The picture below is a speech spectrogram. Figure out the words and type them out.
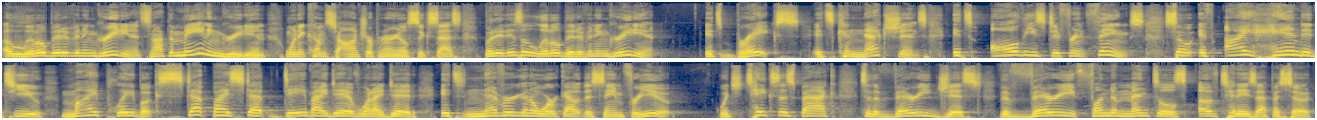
a little bit of an ingredient. It's not the main ingredient when it comes to entrepreneurial success, but it is a little bit of an ingredient. It's breaks, it's connections, it's all these different things. So if I handed to you my playbook, step by step, day by day of what I did, it's never gonna work out the same for you which takes us back to the very gist, the very fundamentals of today's episode,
